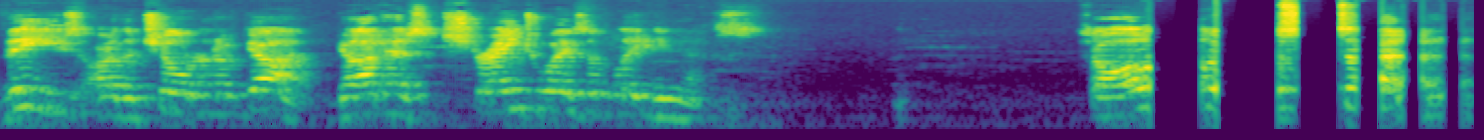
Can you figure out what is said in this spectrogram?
these are the children of God. God has strange ways of leading us. So all of a sudden,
